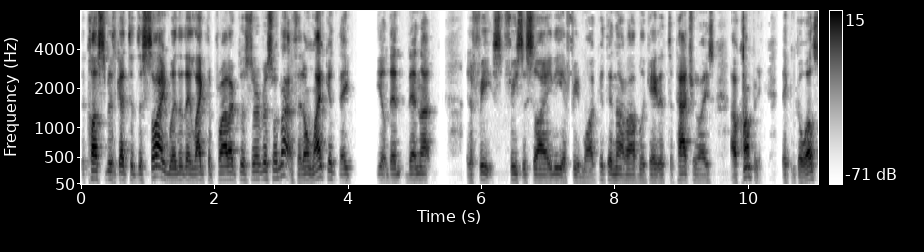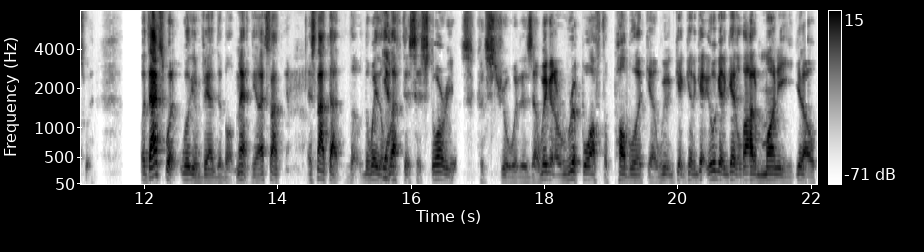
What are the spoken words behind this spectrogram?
the customers get to decide whether they like the product or service or not. If they don't like it, they, you know, then they're not in a free free society, a free market. They're not obligated to patronize our company. They can go elsewhere. But that's what William Vanderbilt meant. You know, that's not it's not that the, the way the yeah. leftist historians construe it is that we're going to rip off the public. Yeah, we're get, get, get, we're going to get a lot of money, you know,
